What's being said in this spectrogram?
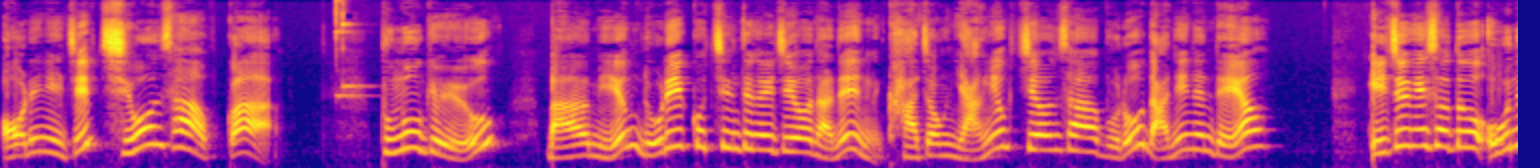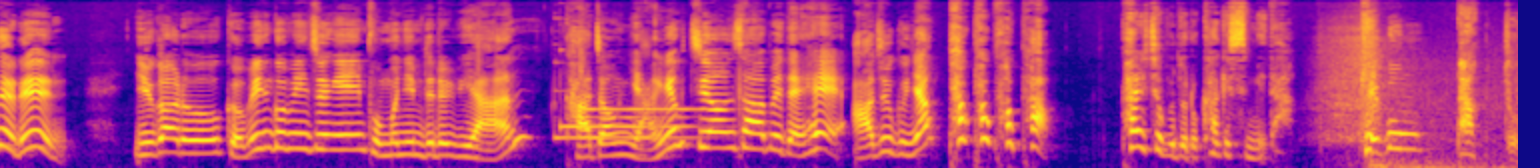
어린이집 지원 사업과 부모 교육, 마음 이음 놀이 코칭 등을 지원하는 가정 양육 지원 사업으로 나뉘는데요. 이 중에서도 오늘은 육아로 고민 고민 중인 부모님들을 위한 가정 양육 지원 사업에 대해 아주 그냥 팍팍팍팍 파헤쳐 보도록 하겠습니다. 개봉 박두.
